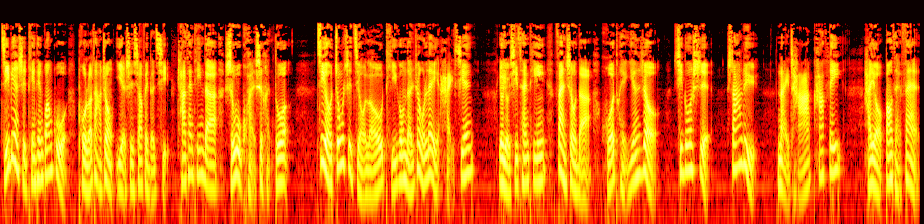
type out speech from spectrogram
即便是天天光顾，普罗大众也是消费得起。茶餐厅的食物款式很多。既有中式酒楼提供的肉类海鲜，又有西餐厅贩售的火腿腌肉、西多士、沙律、奶茶、咖啡，还有煲仔饭、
